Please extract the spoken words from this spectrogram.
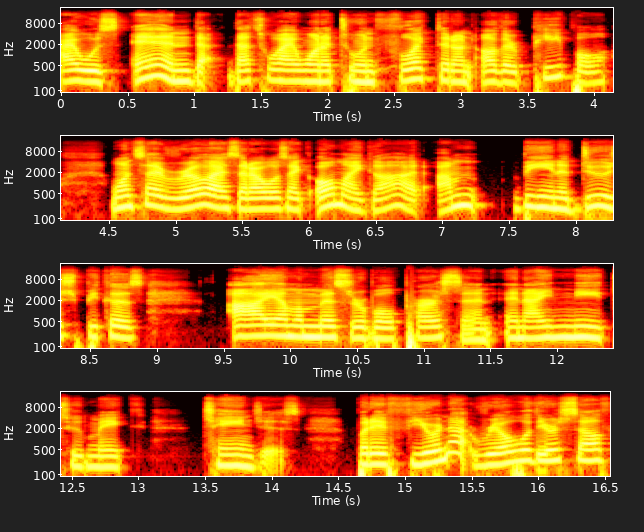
I was in, that, that's why I wanted to inflict it on other people. Once I realized that, I was like, oh my God, I'm being a douche because I am a miserable person and I need to make changes. But if you're not real with yourself,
